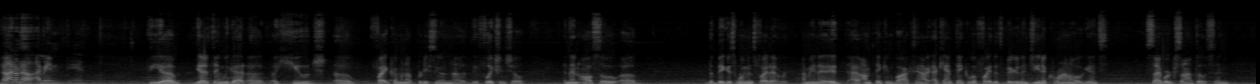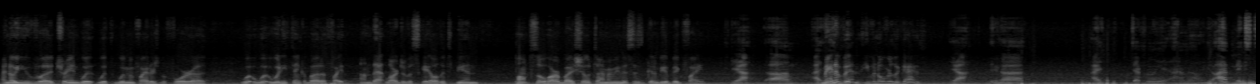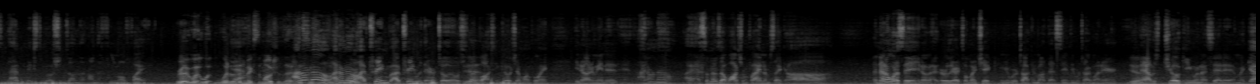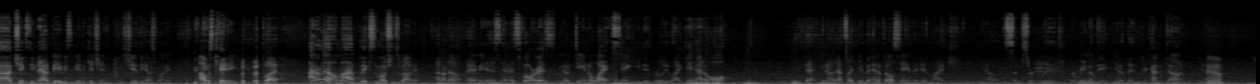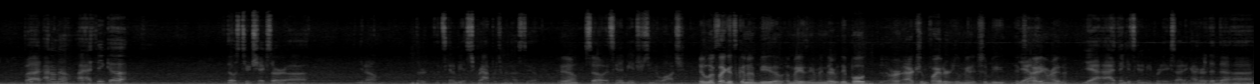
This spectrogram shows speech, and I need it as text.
No, I don't know. I mean, yeah. The uh, the other thing we got uh, a huge uh, fight coming up pretty soon, uh, the Affliction show, and then also uh, the biggest women's fight ever. I mean, it, I, I'm thinking boxing. I, I can't think of a fight that's bigger than Gina Carano against Cyborg Santos. And I know you've uh, trained with, with women fighters before. What, what, what do you think about a fight on that large of a scale that's being pumped so hard by Showtime? I mean, this is going to be a big fight. yeah. Um, I, Main I, event, even over the guys. Yeah. You know? Uh, I definitely. I don't know. You know, I have mixed. I have mixed emotions on the on the female fight. Really? What, what, what are Yeah. the mixed emotions? That- I don't know. this I don't know. Weird. I've trained. I've trained with Erin Toughill. She's my boxing coach at one point. You know what I mean? And, and I don't know. I, sometimes I watch them fight, and I'm just like, ah. And I don't want to say, you know, earlier I told my chick, you know, we were talking about that same thing we are talking about Erin. Yeah. And I was joking when I said it. I'm like, ah, chicks need to have babies and be in the kitchen. And she didn't think I was funny. I was kidding. But I don't know. I'm, I have mixed emotions about it. I don't know. I mean, as, and as far as, you know, Dana White saying he didn't really like it at all, that, you know, that's like you know, the NFL saying they didn't like, you know, some certain league, arena league, you know, then you're kind of done. You know? Yeah. But I don't know. I, I think uh, those two chicks are, uh, you know, it's going to be a scrap between those two. Yeah. So it's going to be interesting to watch. It looks like it's gonna be uh, amazing. I mean, they they both are action fighters. I mean, it should be Yeah. exciting, right? Yeah, I think it's going to be pretty exciting. I heard that the uh,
